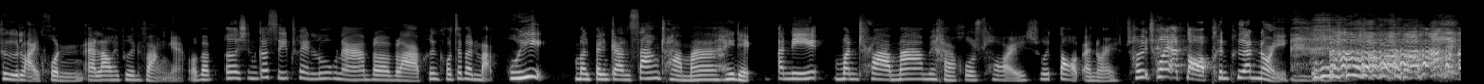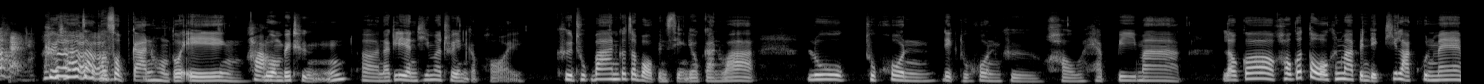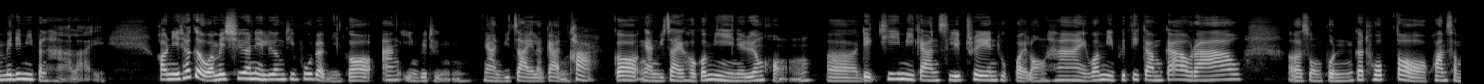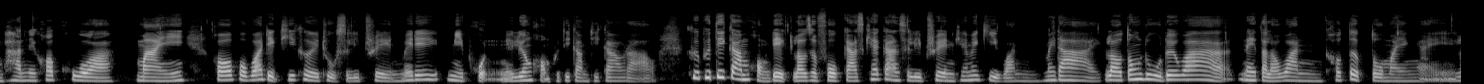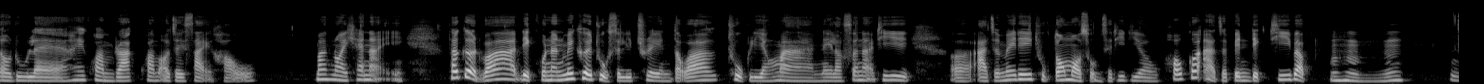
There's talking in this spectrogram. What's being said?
คือหลายคนแอนเล่าให้เพื่อนฟังเนี่ยว่าแบบเออฉันก็ซีฟเทรนลูกนะบลาบลาเพื่อนเขาจะเป็นแบบเฮ้ยมันเป็นการสร้างทรามาให้เด็ก อันนี้มันทรามาไหมคะโค้ชพลอยช่วยตอบแอนหน่อย ช่วยช่วยอะตอบเพื่อนๆหน่อย คือถ้าจากประสบการณ์ของตัวเองค่ะรวมไปถึงเอ่อนักเรียนที่มาเทรนกับพลอย คือทุกบ้านก็จะบอกเป็นเสียงเดียวกันว่า ลูกทุกคนเด็กทุกคนคือเขาแฮปปี้มาก แล้วก็เขาก็โตขึ้นมาเป็นเด็กที่รักคุณแม่ไม่ได้มีปัญหาอะไร คราวนี้ถ้าเกิดว่าไม่เชื่อในเรื่องที่พูดแบบนี้ก็อ้างอิงไปถึงงานวิจัยแล้วกันค่ะก็งานวิจัยเขาก็มีในเรื่องของเออเด็กที่มีการ sleep train ถูกปล่อยร้องไห้ ว่ามีพฤติกรรมก้าวร้าวเอ่อส่งผลกระทบต่อความสัมพันธ์ในครอบครัว ไหมเขาพบว่าเด็กที่เคยถูก sleep train ไม่ได้มีผลในเรื่องของพฤติกรรมที่ก้าวร้าวคือพฤติกรรมของเด็กเราจะโฟกัสแค่การ sleep train แค่ไม่กี่วันไม่ได้ เราต้องดูด้วยว่าในแต่ละวันเขาเติบโตมายังไง เราดูแลให้ความรักความเอาใจใส่เขามากน้อยแค่ไหน ถ้าเกิดว่าเด็กคนนั้นไม่เคยถูกสลิปเทรนแต่ว่าถูกเลี้ยงมาในลักษณะที่อาจจะไม่ได้ถูกต้องเหมาะสมเสียทีเดียว เขาก็อาจจะเป็นเด็กที่แบบ อื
